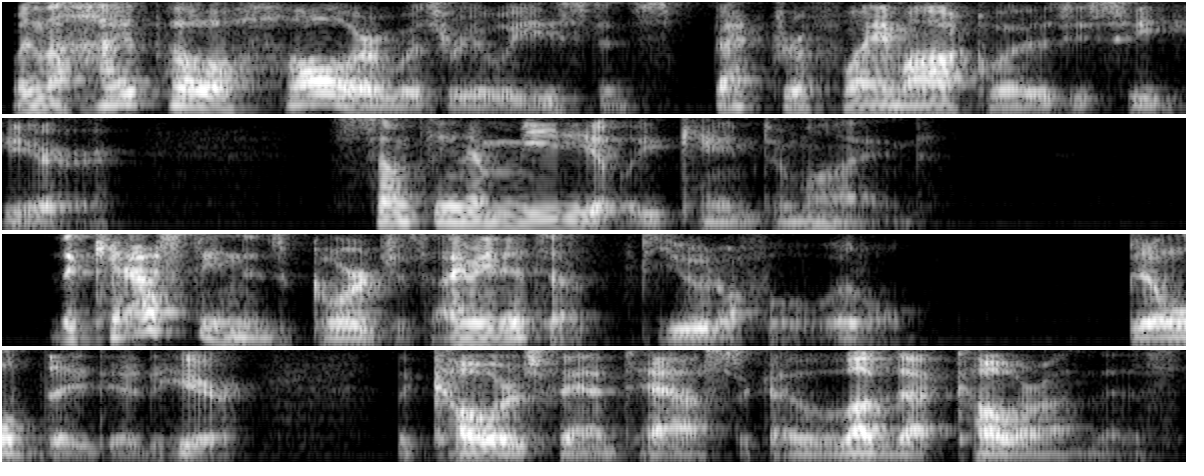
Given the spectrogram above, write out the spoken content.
When the Hi-Po Hauler was released in Spectraflame Aqua, as you see here, something immediately came to mind. The casting is gorgeous. I mean, it's a beautiful little build they did here. The color is fantastic. I love that color on this.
